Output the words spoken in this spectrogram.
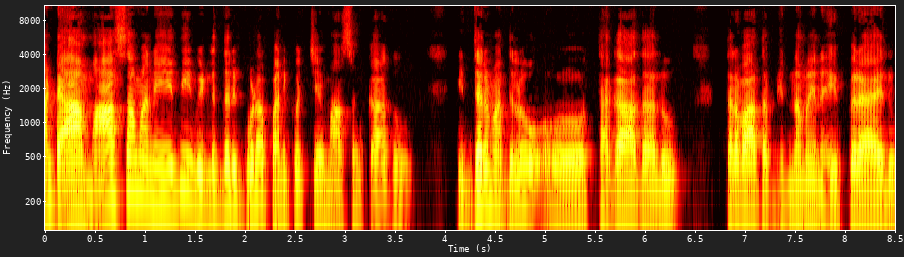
అంటే ఆ మాసం అనేది వీళ్ళిద్దరికి కూడా పనికొచ్చే మాసం కాదు. ఇద్దరి మధ్యలో తగాదాలు తర్వాత భిన్నమైన అభిప్రాయాలు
